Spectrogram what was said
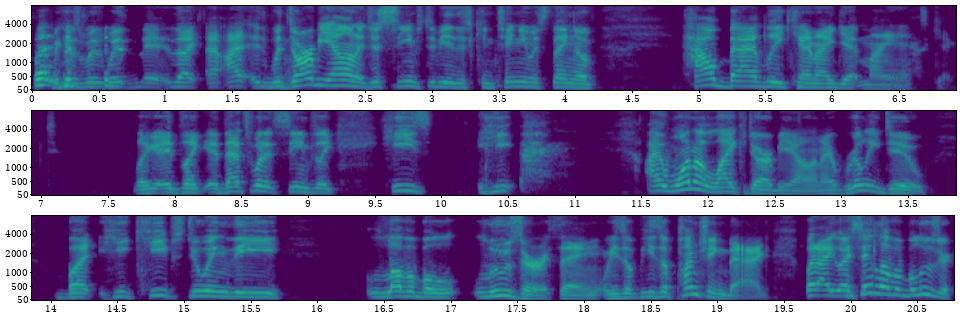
But because with, with like I, with Darby Allin, it just seems to be this continuous thing of how badly can I get my ass kicked? Like it's like that's what it seems like. He's he. I want to like Darby Allin, I really do, but he keeps doing the lovable loser thing. He's a he's a punching bag. But I, I say lovable loser.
